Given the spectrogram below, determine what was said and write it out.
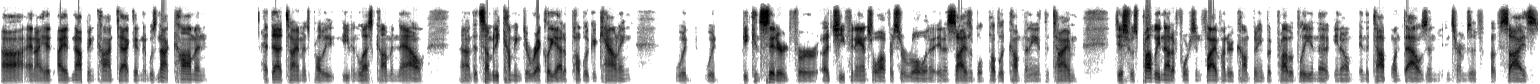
Uh, and I had I had not been contacted, and it was not common at that time. It's probably even less common now uh, that somebody coming directly out of public accounting would would be considered for a chief financial officer role in a, in a sizable public company at the time. Dish was probably not a Fortune 500 company, but probably in the you know in the top 1,000 in terms of of size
